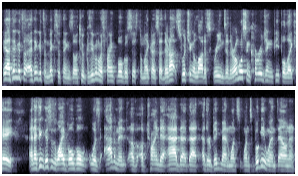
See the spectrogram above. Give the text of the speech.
Yeah, I think it's a, I think it's a mix of things though too, because even with Frank Vogel's system, like I said, they're not switching a lot of screens, and they're almost encouraging people like, hey, and I think this is why Vogel was adamant of, of trying to add that that other big man once once Boogie went down, and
